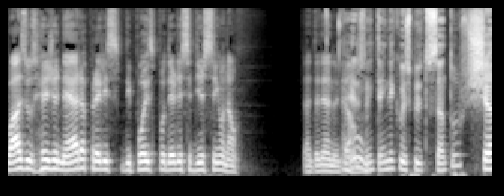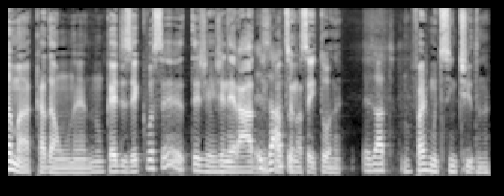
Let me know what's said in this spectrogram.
quase os regenera para eles depois poder decidir sim ou não. Tá entendendo? Então... É, eles não entendem que o Espírito Santo chama cada um, né? Não quer dizer que você esteja regenerado Exato. enquanto você não aceitou, né? Exato. Não faz muito sentido, né?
